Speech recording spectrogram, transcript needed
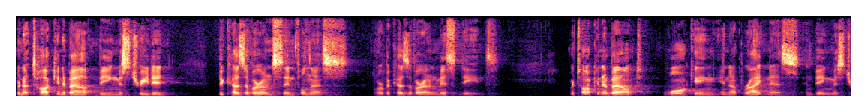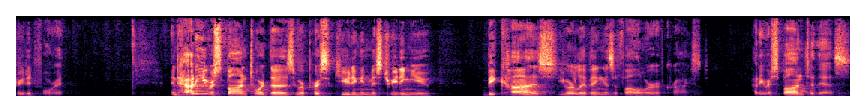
We're not talking about being mistreated because of our own sinfulness or because of our own misdeeds. We're talking about walking in uprightness and being mistreated for it. And how do you respond toward those who are persecuting and mistreating you because you are living as a follower of Christ? How do you respond to this?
